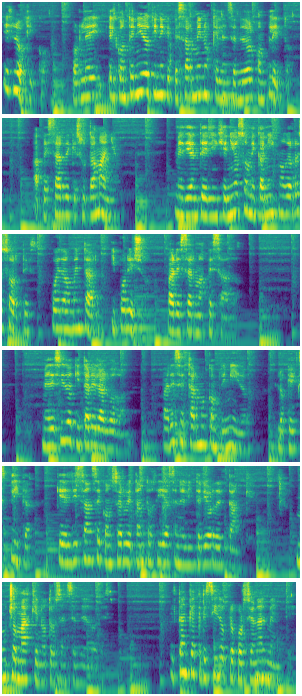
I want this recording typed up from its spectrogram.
Es lógico, por ley el contenido tiene que pesar menos que el encendedor completo, a pesar de que su tamaño, mediante el ingenioso mecanismo de resortes, puede aumentar y por ello parecer más pesado. Me decido a quitar el algodón. Parece estar muy comprimido, lo que explica que el disán se conserve tantos días en el interior del tanque, mucho más que en otros encendedores. El tanque ha crecido proporcionalmente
